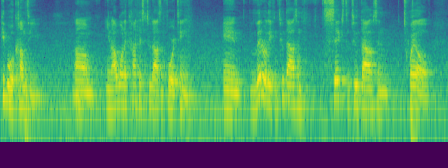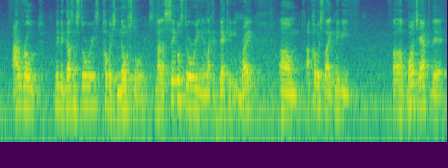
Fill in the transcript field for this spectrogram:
people will come to you. Mm-hmm. Um, you know, I won a contest in 2014, and literally from 2006 to 2012, I wrote maybe a dozen stories, published no stories, not a single story in like a decade, mm-hmm. right? Um, I published like maybe a, a bunch after that.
